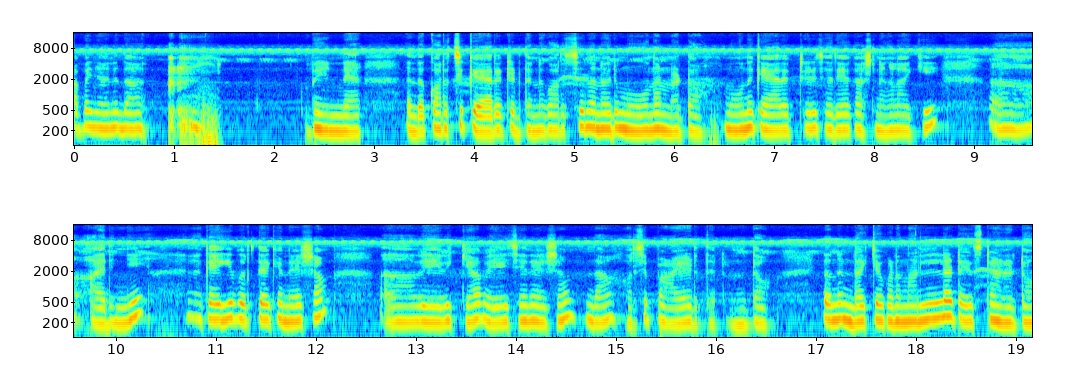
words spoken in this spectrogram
അപ്പം ഞാനിതാ പിന്നെ എന്താ കുറച്ച് ക്യാരറ്റ് എടുത്തിട്ടുണ്ട്. കുറച്ച് തന്നെ ഒരു മൂന്നെണ്ണം കേട്ടോ മൂന്ന് ക്യാരറ്റ് ചെറിയ കഷ്ണങ്ങളാക്കി അരിഞ്ഞ് കൈകി വൃത്തിയാക്കിയതിന് ശേഷം വേവിക്കുക വേവിച്ചതിന് ശേഷം ഇതാ കുറച്ച് പായ എടുത്തിട്ടുണ്ട് കേട്ടോ ഇതൊന്ന് ഉണ്ടാക്കി നോക്കണം. നല്ല ടേസ്റ്റാണ് കേട്ടോ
